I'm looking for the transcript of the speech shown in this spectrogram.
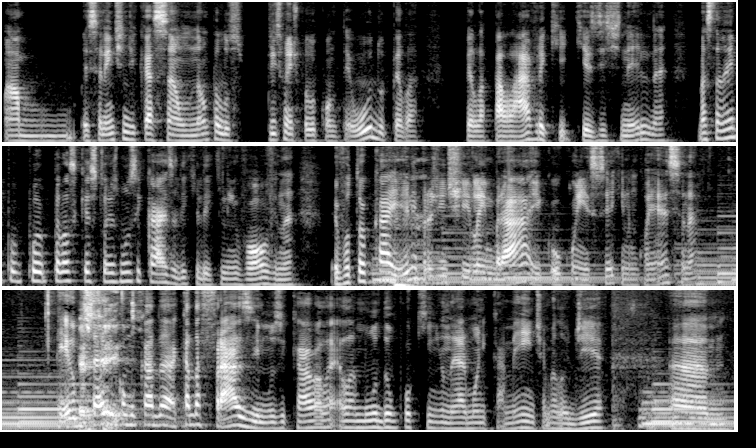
uma excelente indicação, não pelos, principalmente pelo conteúdo, pela, pela palavra que, que existe nele, né? Mas também por, por, pelas questões musicais ali que ele, que ele envolve, né? Eu vou tocar ele para a gente lembrar e conhecer, quem não conhece, né? E observe como cada, cada frase musical ela, ela muda um pouquinho, né? Harmonicamente, a melodia. Um,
